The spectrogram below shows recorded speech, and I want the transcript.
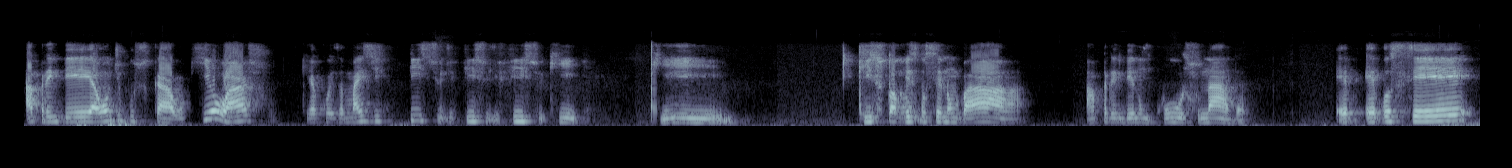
aprender, aonde buscar. O que eu acho que é a coisa mais difícil, difícil, difícil, que, que, que isso talvez você não vá aprender num curso, nada. É, é você,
